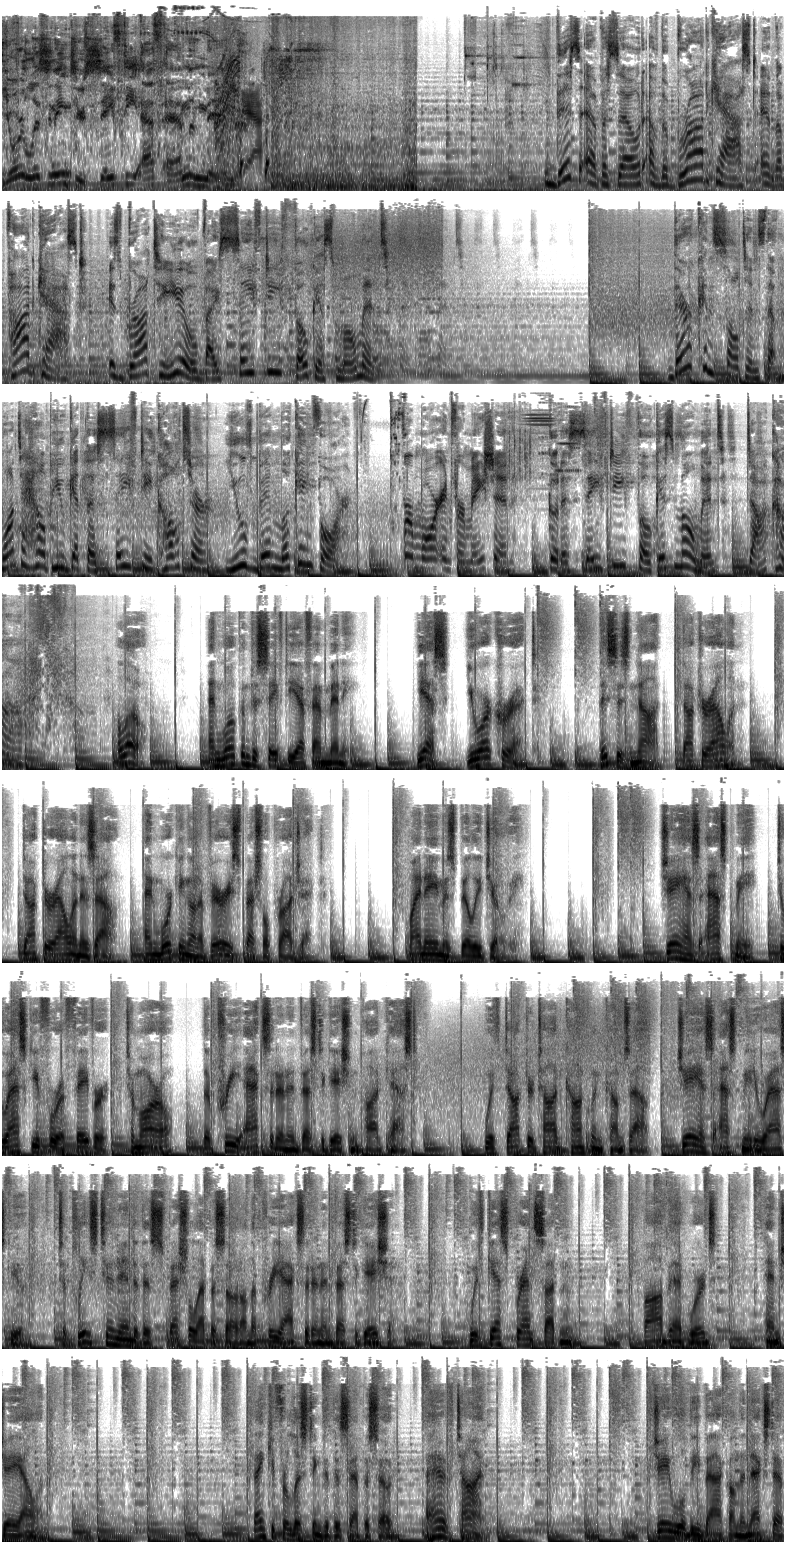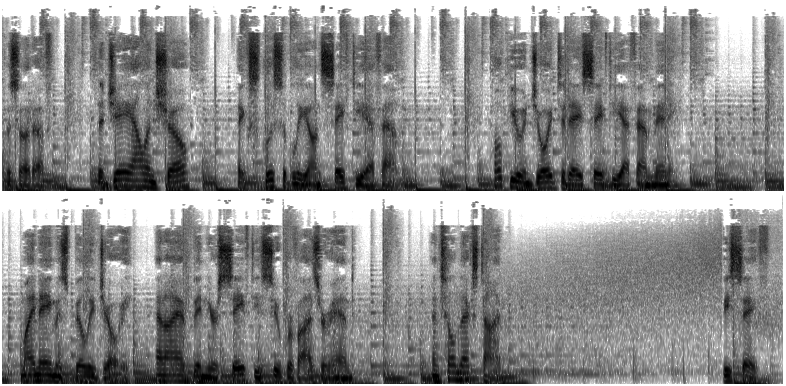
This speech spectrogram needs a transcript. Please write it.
You're listening to Safety FM Mini. This episode of the broadcast and the podcast is brought to you by Safety Focus Moment. They're consultants that want to help you get the safety culture you've been looking for. For more information, go to safetyfocusmoment.com. Hello, and welcome to Safety FM Mini. Yes, you are correct. This is not Dr. Allen. Dr. Allen is out and working on a very special project. My name is Billy Joey. Jay has asked me to ask you for a favor tomorrow, the pre accident investigation podcast. With Dr. Todd Conklin comes out, Jay has asked me to ask you to please tune into this special episode on the pre accident investigation with guest Brent Sutton, Bob Edwards, and Jay Allen. Thank you for listening to this episode ahead of time. Jay will be back on the next episode of The Jay Allen Show, exclusively on Safety FM. Hope you enjoyed today's Safety FM Mini. My name is Billy Joey, and I have been your safety supervisor and until next time, be safe.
